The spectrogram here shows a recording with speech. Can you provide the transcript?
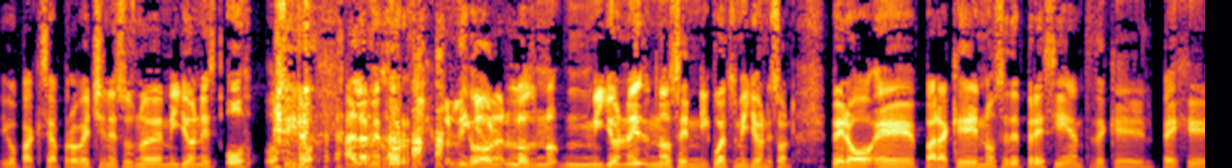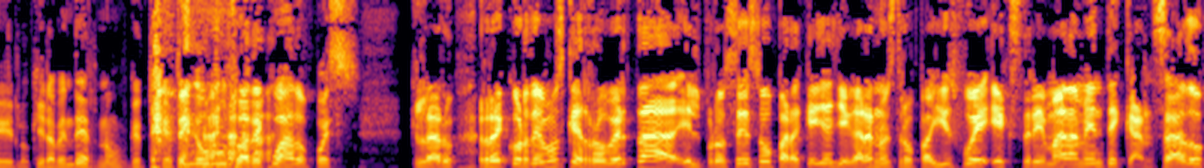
Digo, para que se aprovechen esos nueve millones. O, o si no, a lo mejor, digo, los no- millones, no sé ni cuántos millones son. Pero eh, para que no se deprecie antes de que el peje lo quiera vender, ¿no? Que, que tenga un uso adecuado, pues. Claro, recordemos que Roberta, el proceso para que ella llegara a nuestro país fue extremadamente cansado.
